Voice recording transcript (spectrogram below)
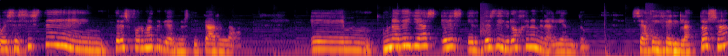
Pues existen tres formas de diagnosticarla. Em, una de ellas es el test de hidrógeno en el aliento. Se hace ingerir lactosa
